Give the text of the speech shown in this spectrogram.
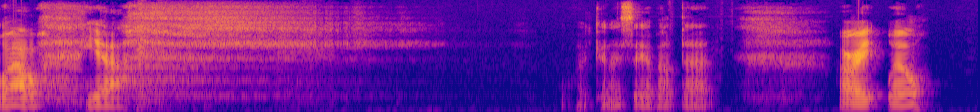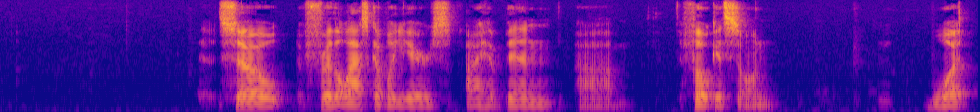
Wow. Yeah. What can I say about that? All right. Well, so for the last couple of years, I have been um, focused on what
